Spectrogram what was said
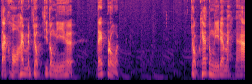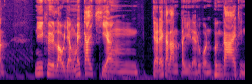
แต่ขอให้มันจบที่ตรงนี้เถอะ ได้โปรด จบแค่ตรงนี้ได้ไหมนะฮะนี่คือเรายังไม่ใกล้เคียงจะได้การันตีเลยทุกคนเพิ่งได้ถึง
